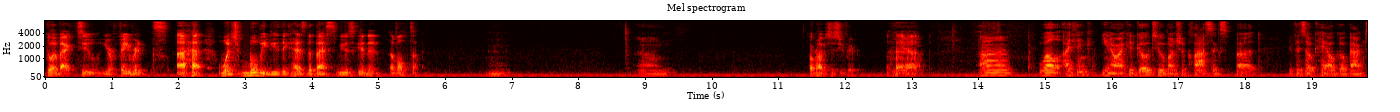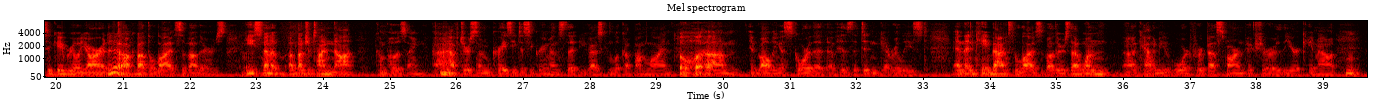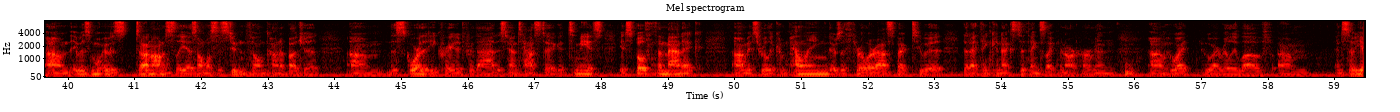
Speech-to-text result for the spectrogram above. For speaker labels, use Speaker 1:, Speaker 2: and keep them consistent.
Speaker 1: going back to your favorites, uh, which movie do you think has the best music in it of all time?
Speaker 2: Um,
Speaker 1: Or probably just your favorite?
Speaker 2: yeah. Uh, well, I think you know I could go to a bunch of classics, but if it's okay, I'll go back to Gabriel Yared and
Speaker 1: Yeah.
Speaker 2: talk about the lives of others. He spent a, a bunch of time not composing uh,
Speaker 1: Hmm.
Speaker 2: after some crazy disagreements that you guys can look up online
Speaker 1: Oh, wow.
Speaker 2: um, involving a score that of his that didn't get released, and then came back to the lives of others. That one uh, Academy Award for Best Foreign Picture of the year it came out. Um, it was more. It was done honestly as almost a student film kind of budget. Um, the score that he created for that is fantastic. It, to me, it's it's both thematic. Um, it's really compelling. There's a thriller aspect to it that I think connects to things like Bernard Herrmann, um, who I who I really love. Um, and so yeah.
